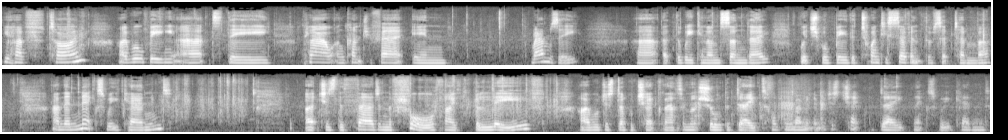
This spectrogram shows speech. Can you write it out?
you have time, I will be at the Plough and Country Fair in Ramsey uh, at the weekend on Sunday, which will be the 27th of September. And then next weekend, which is the 3rd and the 4th, I believe, I will just double check that. I'm not sure the date. Hold on a moment. Let me just check the date next weekend.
